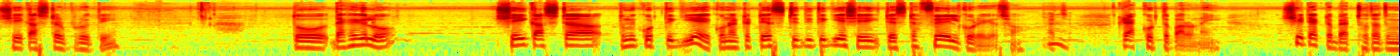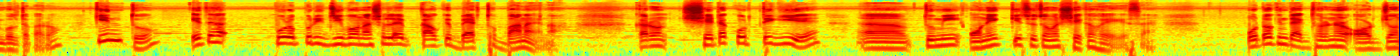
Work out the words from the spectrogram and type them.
সেই কাজটার প্রতি। তো দেখা গেল সেই কাজটা তুমি করতে গিয়ে কোনো একটা টেস্ট দিতে গিয়ে সেই টেস্টটা ফেল করে গেছো। আচ্ছা। ক্র্যাক করতে পারো নাই। সেটা একটা ব্যর্থতা তুমি বলতে পারো। কিন্তু এতে পুরোপুরি জীবন আসলে কাউকে ব্যর্থ বানায় না। কারণ সেটা করতে গিয়ে তুমি অনেক কিছু তোমার শেখা হয়ে গেছে। ওটাও কিন্তু এক ধরনের অর্জন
